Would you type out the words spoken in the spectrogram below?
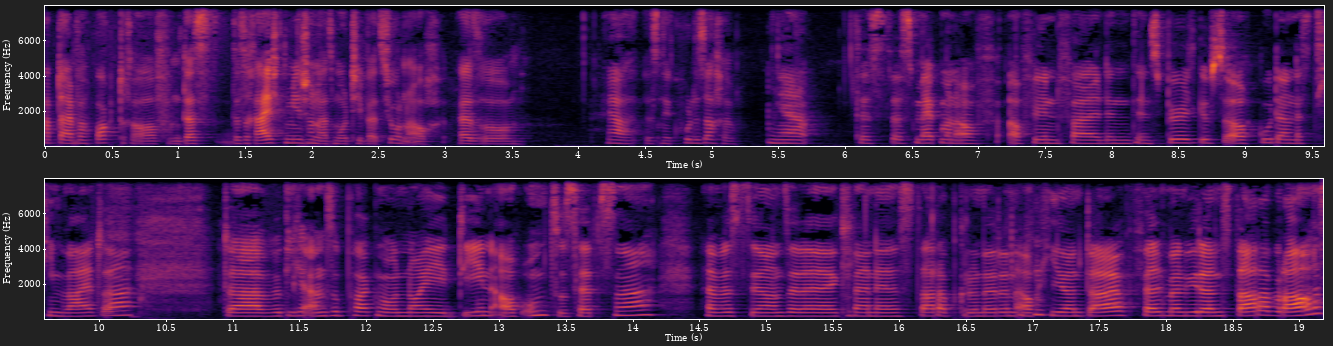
habe da einfach Bock drauf. Und das, das reicht mir schon als Motivation auch. Also, ja, ist eine coole Sache. Ja, das, das merkt man auf, auf jeden Fall. Den, den Spirit gibst du auch gut an das Team weiter, da wirklich anzupacken und neue Ideen auch umzusetzen. Da bist du ja unsere kleine Startup-Gründerin. Auch hier und da fällt mal wieder ein Startup raus.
